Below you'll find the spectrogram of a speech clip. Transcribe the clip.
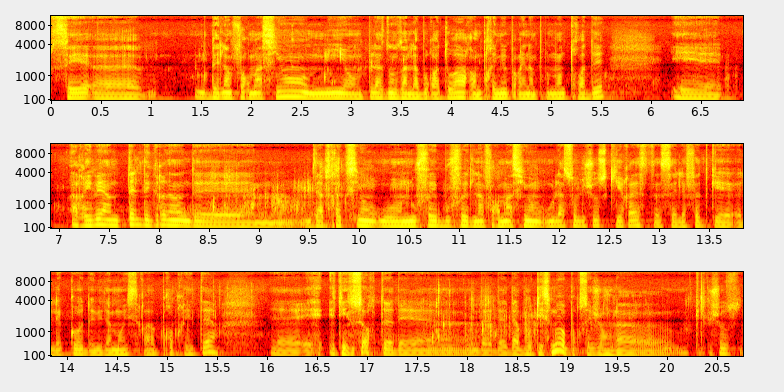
c'est de l'information mise en place dans un laboratoire, imprimée par une imprimante 3D, et arriver à un tel degré d'abstraction où on nous fait bouffer de l'information, où la seule chose qui reste, c'est le fait que le code, évidemment, il sera propriétaire, euh, est une sorte d'aboutissement pour ces gens-là. Quelque chose.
